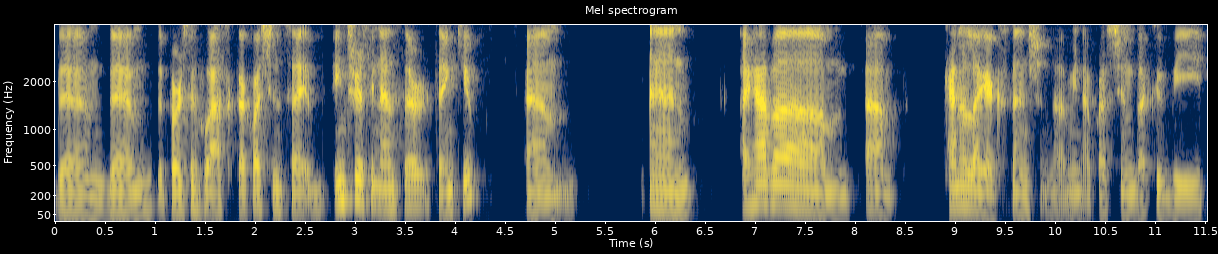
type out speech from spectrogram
The, the, the person who asked that question said, interesting answer, thank you. Um, and I have a um, um, kind of like extension, I mean, a question that could be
